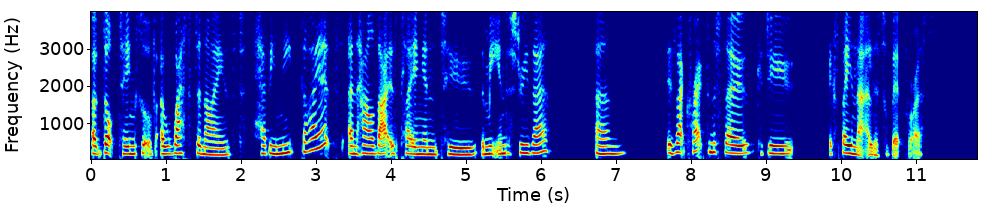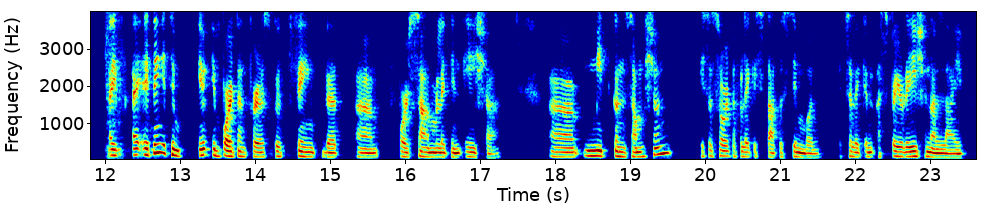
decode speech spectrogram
adopting sort of a westernized heavy meat diet and how that is playing into the meat industry there. Um, is that correct? And if so, could you explain that a little bit for us? I, I think it's important for us to think that um, for some, like in Asia, uh, meat consumption is a sort of like a status symbol. It's a, like an aspirational life.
